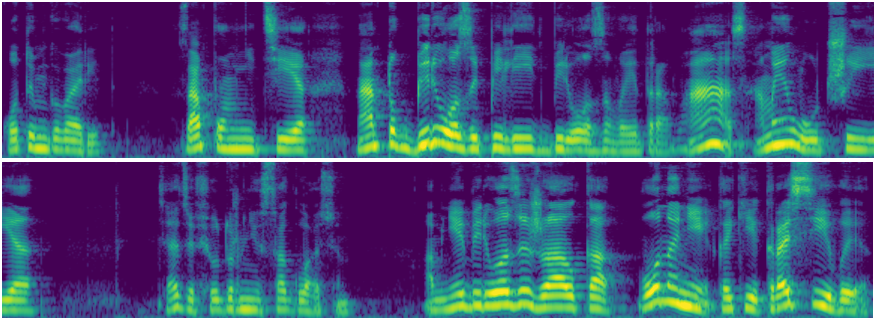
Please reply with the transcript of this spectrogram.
Кот им говорит, запомните, надо только березы пилить, березовые дрова самые лучшие. Дядя Федор не согласен. А мне березы жалко. Вон они, какие красивые.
